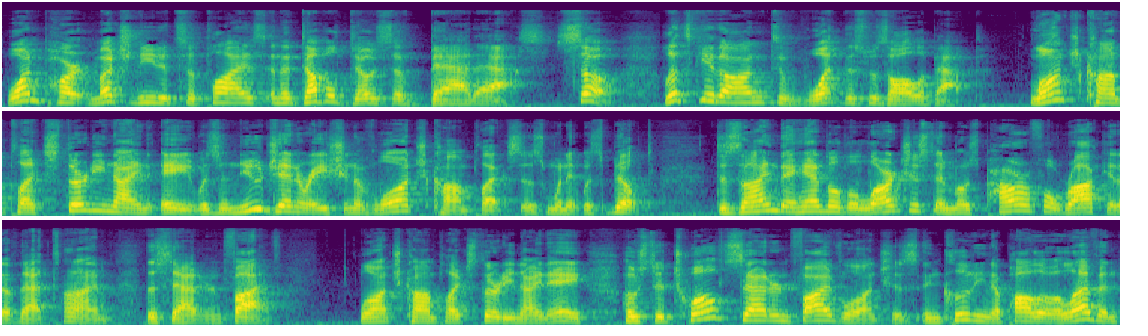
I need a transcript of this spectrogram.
one part much needed supplies, and a double dose of badass. So, let's get on to what this was all about. Launch Complex 39A was a new generation of launch complexes when it was built, designed to handle the largest and most powerful rocket of that time, the Saturn V. Launch Complex 39A hosted 12 Saturn V launches, including Apollo 11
